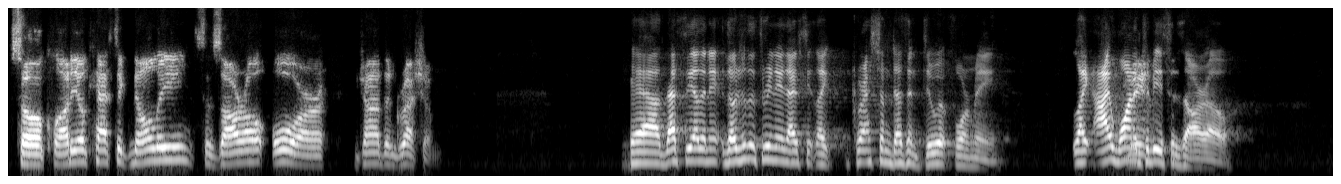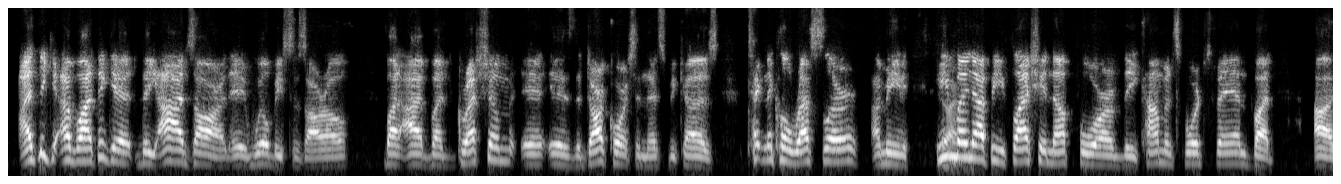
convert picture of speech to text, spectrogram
So Claudio Castagnoli, Cesaro, or Jonathan Gresham. Yeah, that's the other name. Those are the three names I've seen. Like Gresham doesn't do it for me. Like I want it to be Cesaro. I think. Uh, well, I think it, the odds are it will be Cesaro. But I, but Gresham is the dark horse in this because technical wrestler. I mean, he sure. might not be flashy enough for the common sports fan, but uh,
